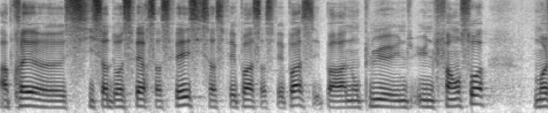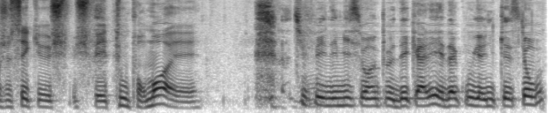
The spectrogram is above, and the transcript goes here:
Après, euh, si ça doit se faire, ça se fait. Si ça se fait pas, ça se fait pas. C'est pas non plus une, une, fin en soi. Moi, je sais que je, je fais tout pour moi et, tu fais une émission un peu décalée et d'un coup il y a une question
